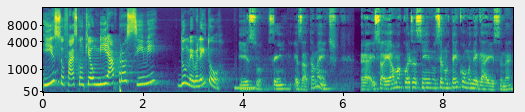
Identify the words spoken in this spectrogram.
isso faz com que eu me aproxime do meu eleitor. Isso, sim, exatamente. É, isso aí é uma coisa assim, você não tem como negar isso, né?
